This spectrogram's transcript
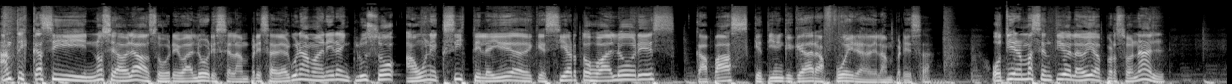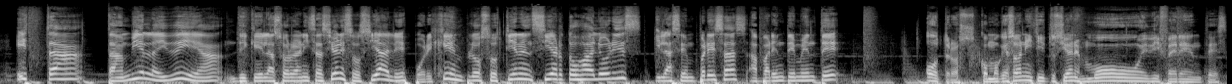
Antes casi no se hablaba sobre valores en la empresa. De alguna manera incluso aún existe la idea de que ciertos valores capaz que tienen que quedar afuera de la empresa. O tienen más sentido en la vida personal. Esta también la idea de que las organizaciones sociales, por ejemplo, sostienen ciertos valores y las empresas aparentemente otros, como que son instituciones muy diferentes.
